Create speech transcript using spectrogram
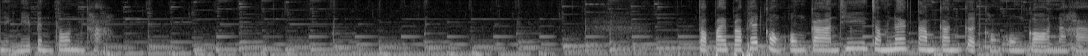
อย่างนี้เป็นต้นค่ะต่อไปประเภทขององค์การที่จำแนกตามการเกิดขององค์กรนะคะ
